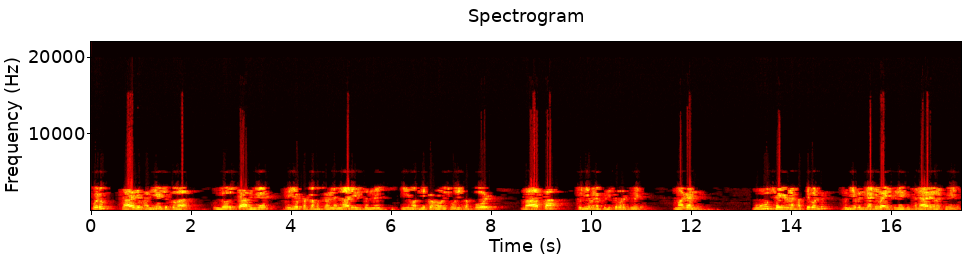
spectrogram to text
ഒരു കാര്യം അന്വേഷിക്കുവാൻ കുണ്ടൂർ സ്റ്റാറിന്റെ പ്രിയപ്പെട്ട പുത്രൻ അങ്ങാടിയിൽ ചെന്ന് ഈ മർദ്ദിക്കളോട് ചോദിച്ചപ്പോൾ ബാപ്പ കുഞ്ഞുവിനെ പിടിച്ചു കൊടുക്കുകയും മകൻ മൂർച്ചയുള്ള കത്തികൊണ്ട് കുഞ്ഞുവിന്റെ അടിവയസ്സിലേക്ക് കലാരിറക്കുകയും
